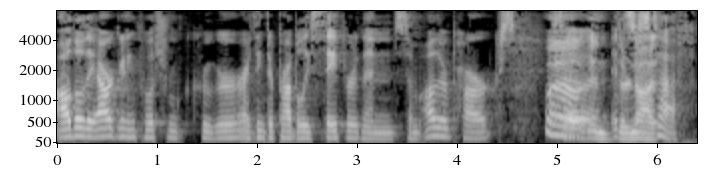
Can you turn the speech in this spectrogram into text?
although they are getting poached from Kruger, I think they're probably safer than some other parks. Well, so and it's they're not- tough.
